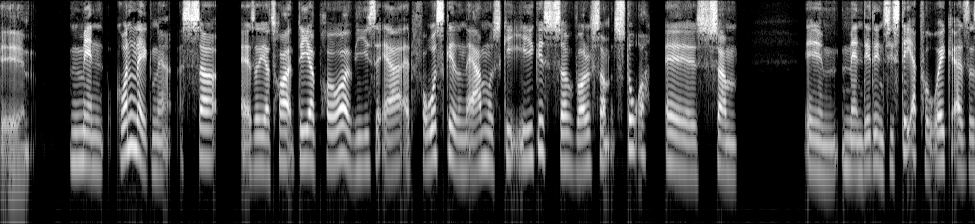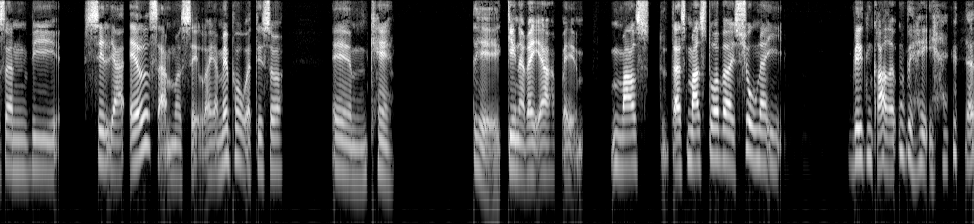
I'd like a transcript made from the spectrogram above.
øhm, men grundlæggende, så altså jeg tror, at det jeg prøver at vise er, at forskellen er måske ikke så voldsomt stor, øh, som øh, man lidt insisterer på, ikke? Altså sådan, vi sælger alle sammen os selv, og jeg er med på, at det så øh, kan det generere øh, meget, der er meget store variationer i, hvilken grad af ubehag ja.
